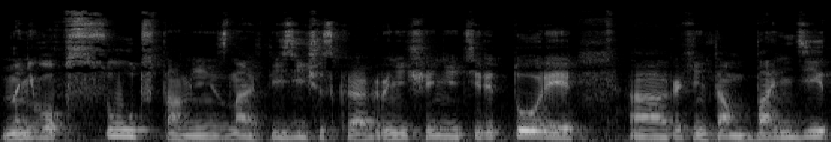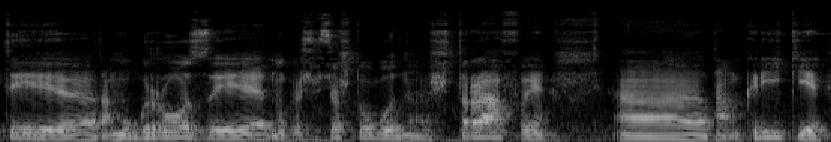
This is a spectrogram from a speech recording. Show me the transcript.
на него в суд, там, я не знаю, физическое ограничение территории, а, какие-нибудь там бандиты, там угрозы, ну, короче, все что угодно, штрафы, а, там, крики,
